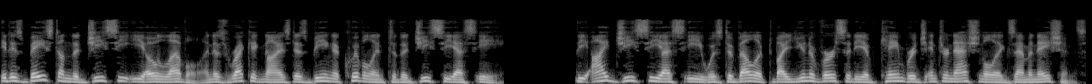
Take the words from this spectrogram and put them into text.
It is based on the GCE O level and is recognized as being equivalent to the GCSE. The IGCSE was developed by University of Cambridge International Examinations.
